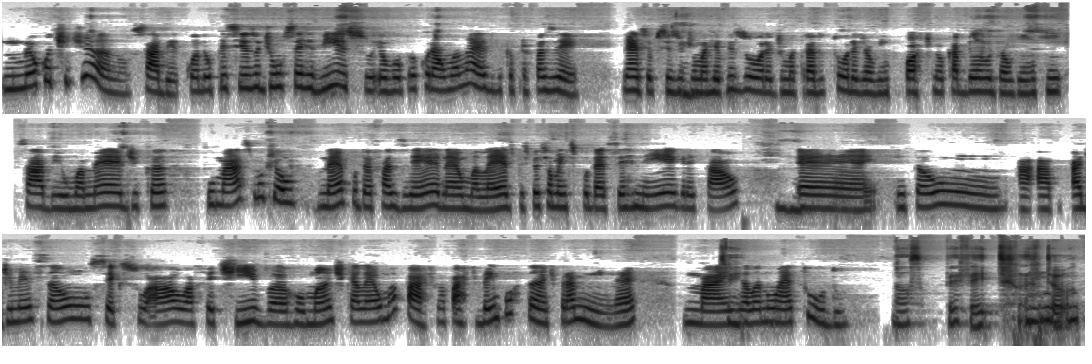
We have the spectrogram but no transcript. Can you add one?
no meu cotidiano, sabe? Quando eu preciso de um serviço, eu vou procurar uma lésbica para fazer. Né? Se eu preciso Sim. de uma revisora, de uma tradutora, de alguém que corte meu cabelo, de alguém que, sabe, uma médica. O máximo que eu né, puder fazer, né, uma lésbica, especialmente se puder ser negra e tal. Uhum. É, então, a, a, a, dimensão sexual, afetiva, romântica, ela é uma parte, uma parte bem importante para mim, né? mas Sim. ela não é tudo. Nossa, perfeito. Então,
